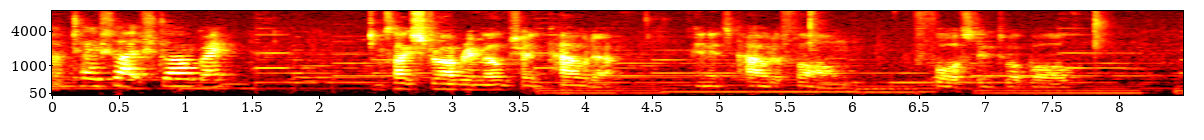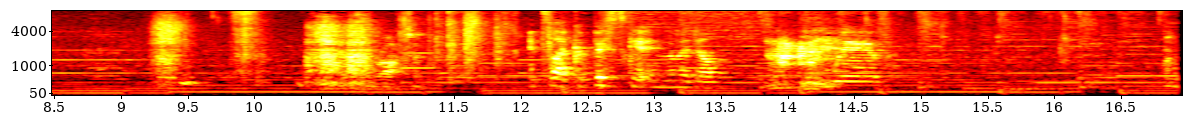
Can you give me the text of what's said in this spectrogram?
It tastes like strawberry. It's like strawberry milkshake powder in its powder form, forced into a ball. Rotten. It's like a biscuit in the middle with um,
